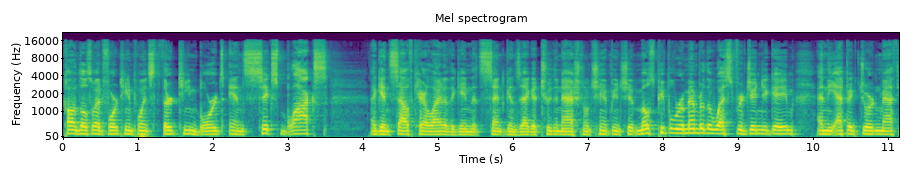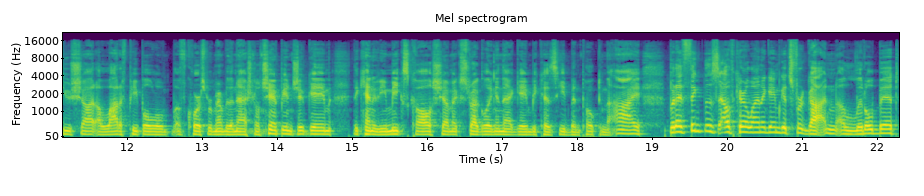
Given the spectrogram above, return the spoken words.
Collins also had 14 points, 13 boards, and 6 blocks against South Carolina, the game that sent Gonzaga to the national championship. Most people remember the West Virginia game and the epic Jordan Mathews shot. A lot of people will, of course, remember the national championship game, the Kennedy Meeks call, Przemek struggling in that game because he'd been poked in the eye. But I think the South Carolina game gets forgotten a little bit.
